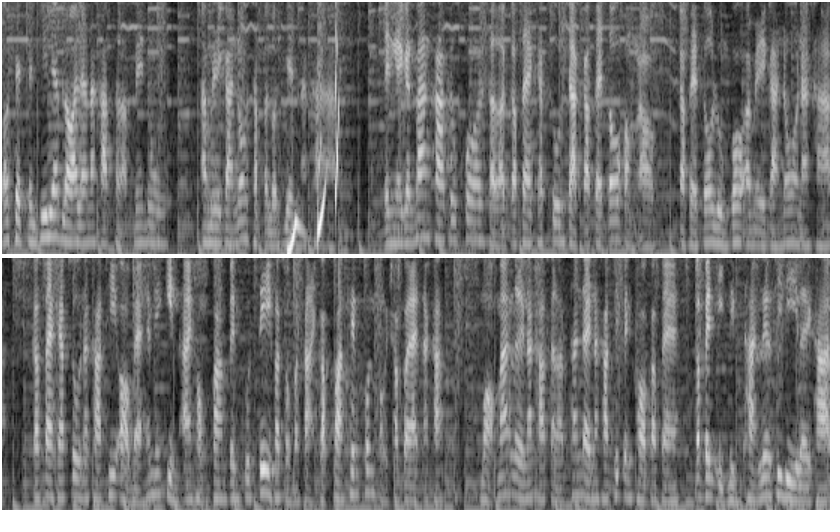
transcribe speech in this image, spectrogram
ก็เสร็จเป็นที่เรียบร้อยแล้วนะครับสำหรับเมนูอเมริกาโน่สับปะรดเย็นนะครับเป็นไงกันบ้างครับทุกคนสำหรับกาแฟแคปซูลจากกาแฟโต้ของเรากาแฟโต้ลุงโกอเมริกาโน่นะครับ กาแฟแคปซูลนะครับที่ออกแบบให้มีกลิ่นอายของความเป็นฟรุตตี้ผสมผสานกับความเข้มข้นของช็อกโกแลตนะครับเหมาะมากเลยนะครับสำหรับท่านใดนะครับที่เป็นคอกาแฟก็เป็นอีกหนึ่งทางเลือกที่ดีเลยครับ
